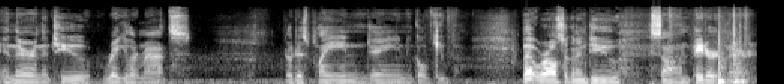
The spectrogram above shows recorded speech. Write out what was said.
in there and then two regular mats. Go just plain Jane gold cube. But we're also going to do some pay dirt in there.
